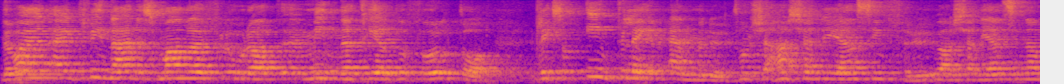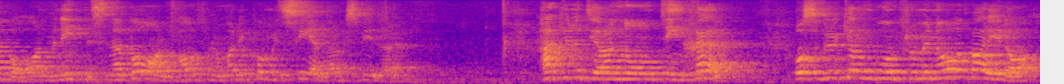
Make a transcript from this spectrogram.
Det var en, en kvinna, hennes man hade förlorat eh, minnet helt och fullt då. Liksom inte längre än en minut. Han kände igen sin fru, han kände igen sina barn, men inte sina barnbarn för de hade kommit senare och så vidare. Han kunde inte göra någonting själv. Och så brukar de gå en promenad varje dag.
